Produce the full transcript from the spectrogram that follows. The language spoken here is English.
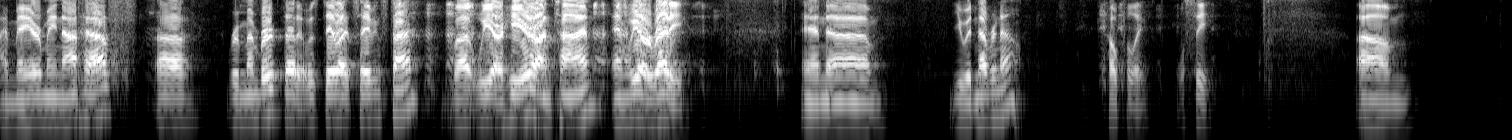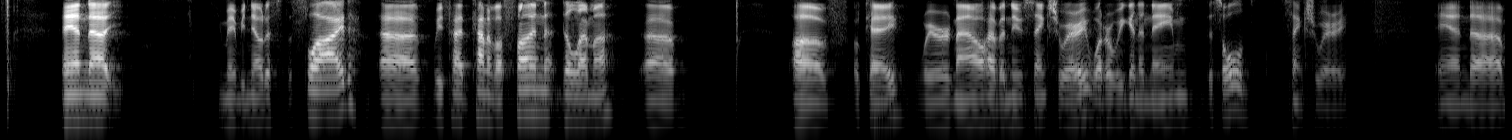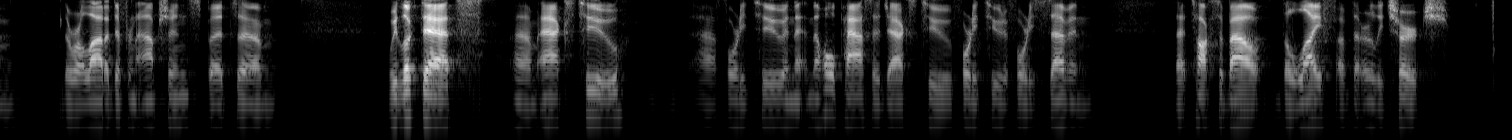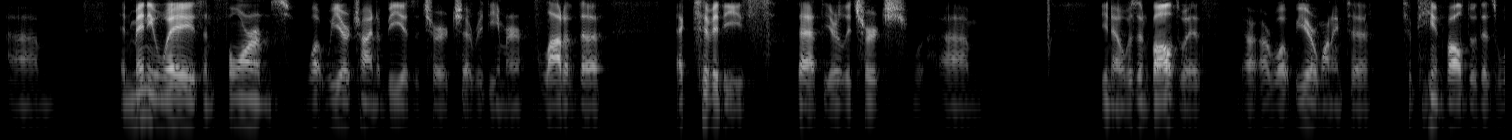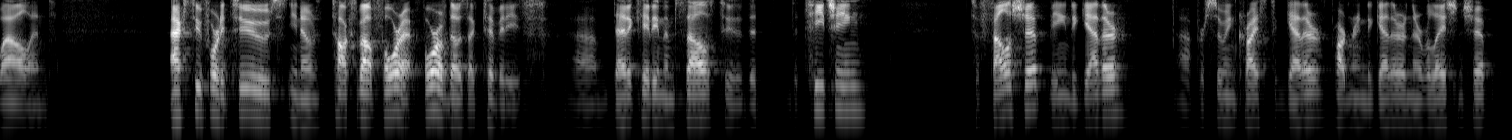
I may or may not have uh, remembered that it was daylight savings time, but we are here on time and we are ready. And um, you would never know, hopefully. We'll see. Um, and uh, you maybe noticed the slide. Uh, we've had kind of a fun dilemma uh, of okay, we now have a new sanctuary. What are we going to name this old sanctuary? And um, there were a lot of different options, but um, we looked at um, Acts 2, uh, 42, and the, and the, whole passage, Acts 2, 42 to 47, that talks about the life of the early church, um, in many ways informs what we are trying to be as a church at Redeemer. A lot of the activities that the early church, um, you know, was involved with are, are, what we are wanting to, to be involved with as well. And Acts 2.42, you know, talks about four, four of those activities, um, dedicating themselves to the, the teaching, to fellowship, being together, uh, pursuing Christ together, partnering together in their relationship,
